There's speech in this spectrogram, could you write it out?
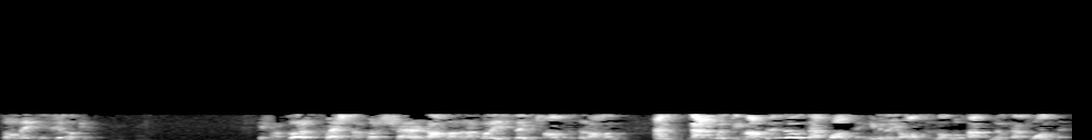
start making chilukim. If I've got a question, I've got a Shver Rambam, and I've got a Yisur which answers the Rambam, and that would be Martin, no, that's one thing. Even though your answer is not no, that's one thing.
